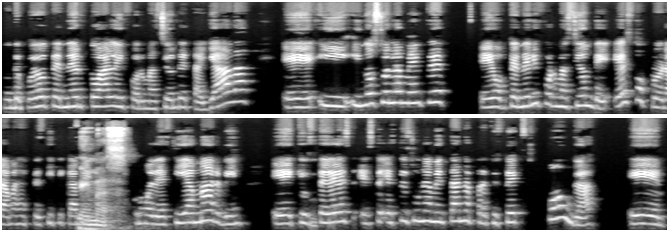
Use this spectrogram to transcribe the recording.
donde puedo tener toda la información detallada eh, y, y, no solamente eh, obtener información de estos programas específicamente, como decía Marvin, eh, que ustedes, este, este, es una ventana para que usted exponga eh,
